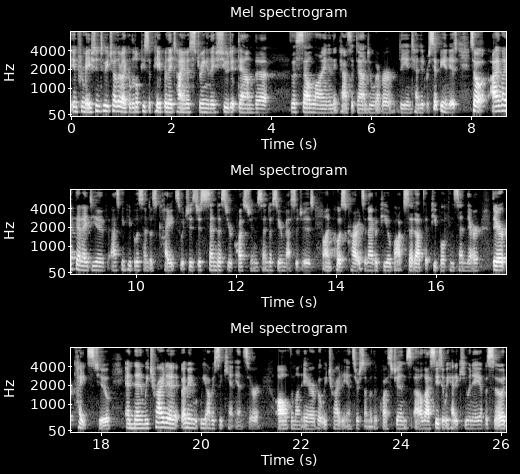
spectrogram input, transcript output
information to each other, like a little piece of paper they tie on a string and they shoot it down the the cell line and they pass it down to whoever the intended recipient is. So I like that idea of asking people to send us kites, which is just send us your questions, send us your messages on postcards. And I have a PO box set up that people can send their their kites to. And then we try to. I mean, we obviously can't answer all of them on air, but we try to answer some of the questions. Uh, last season we had a Q&A episode,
